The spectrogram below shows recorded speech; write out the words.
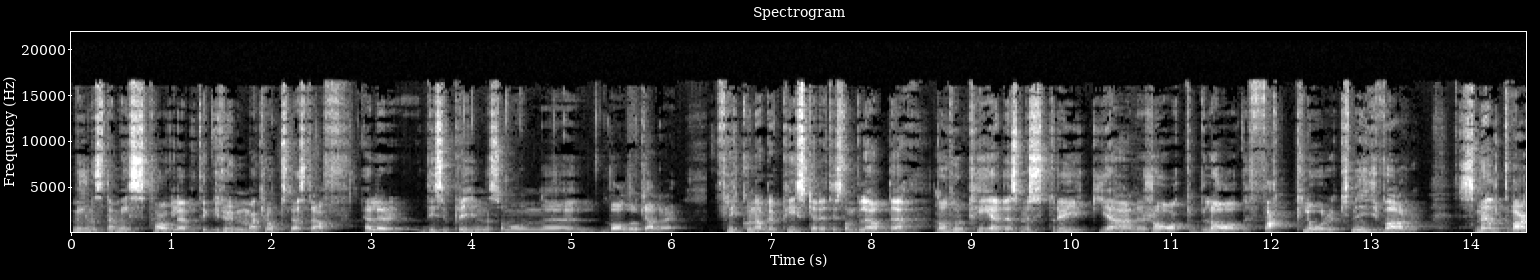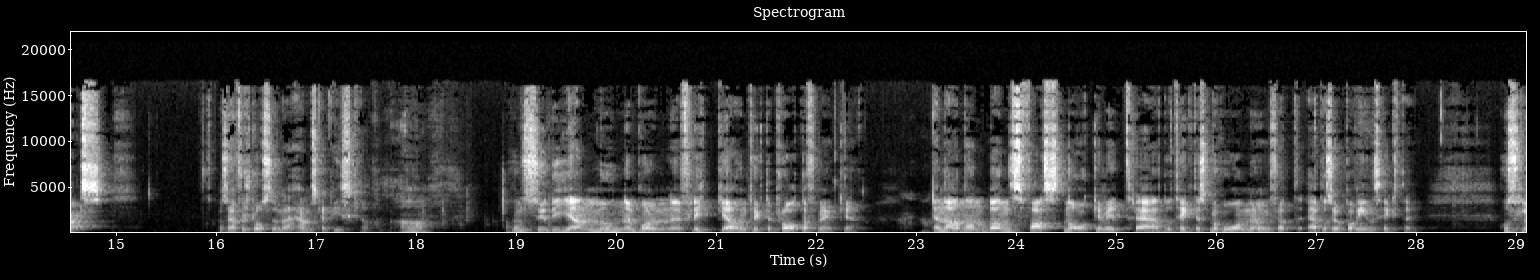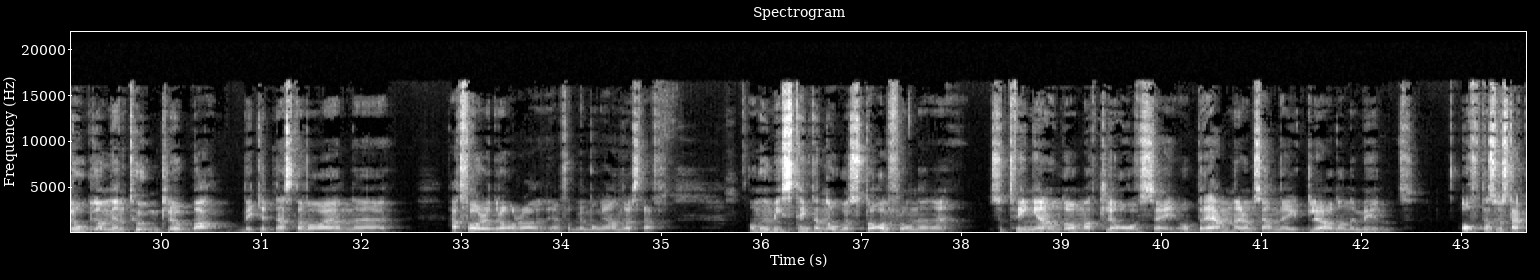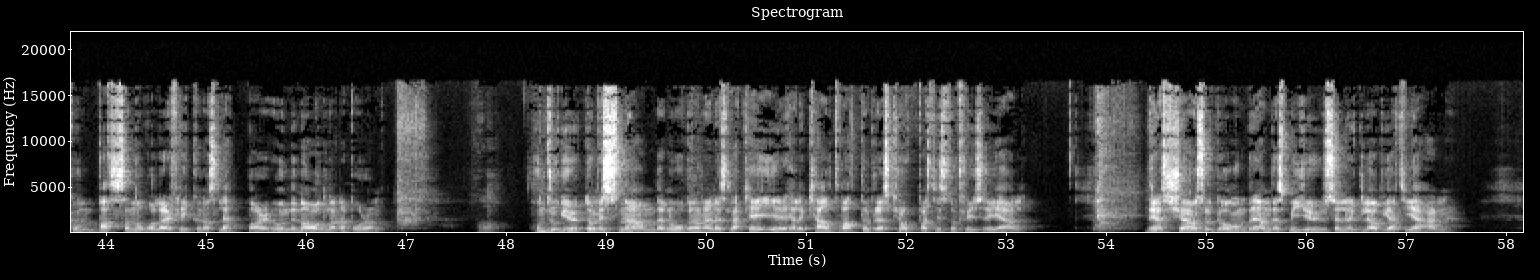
Minsta misstag ledde till grymma kroppsliga straff. Eller disciplin som hon eh, valde att kalla det. Flickorna blev piskade tills de blödde. De torterades med strykjärn, rakblad, facklor, knivar, smält vax. Och sen förstås den här hemska piskan. Hon sydde igen munnen på en flicka hon tyckte pratade för mycket. En annan bands fast naken vid ett träd och täcktes med honung för att ätas upp av insekter. Hon slog dem med en tung klubba, vilket nästan var en... Eh, att föredra då, jämfört med många andra straff. Om hon misstänkte att någon stal från henne så tvingar hon dem att klä av sig och bränner dem sen med glödande mynt. Ofta så stack hon vassa nålar i flickornas läppar under naglarna på dem. Hon drog ut dem i snön där någon av hennes lakejer häller kallt vatten på deras kroppar tills de fryser ihjäl. Deras könsorgan brändes med ljus eller glödgat järn.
